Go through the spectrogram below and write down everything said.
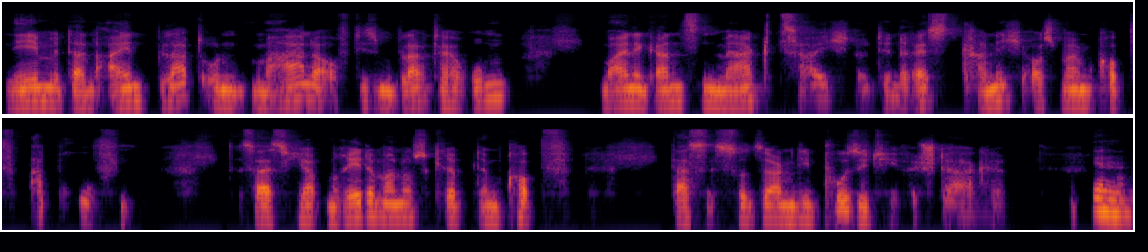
nehme dann ein Blatt und male auf diesem Blatt herum meine ganzen Merkzeichen und den Rest kann ich aus meinem Kopf abrufen. Das heißt, ich habe ein Redemanuskript im Kopf. Das ist sozusagen die positive Stärke. Genau.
